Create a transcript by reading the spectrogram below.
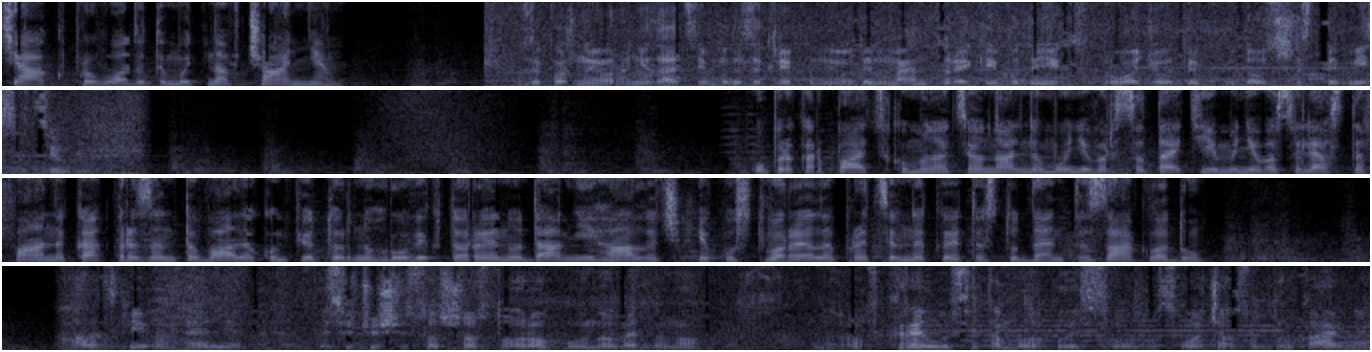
як проводитимуть навчання. За кожною організацією буде закріплений один ментор, який буде їх супроводжувати впродовж шести місяців. У Прикарпатському національному університеті імені Василя Стефаника презентували комп'ютерну гру Вікторину Давній Галич, яку створили працівники та студенти закладу. Галицьке Євангеліє 1606 року воно видано е, в Крилусі, там була колись свого, свого часу друкарня.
